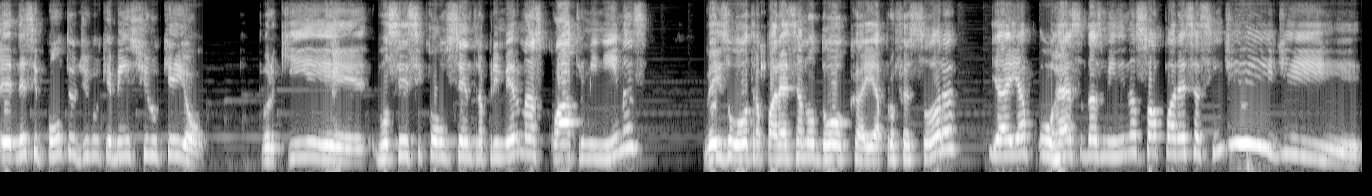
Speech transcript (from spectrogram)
é, Nesse ponto eu digo que é bem estilo Keion. Porque você se concentra primeiro nas quatro meninas, vez ou outra aparece a Nodoka e a professora, e aí a- o resto das meninas só aparece assim de. de.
